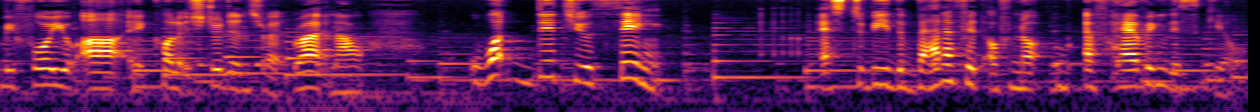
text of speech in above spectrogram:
before you are a college student right right now what did you think as to be the benefit of not of having this skill?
